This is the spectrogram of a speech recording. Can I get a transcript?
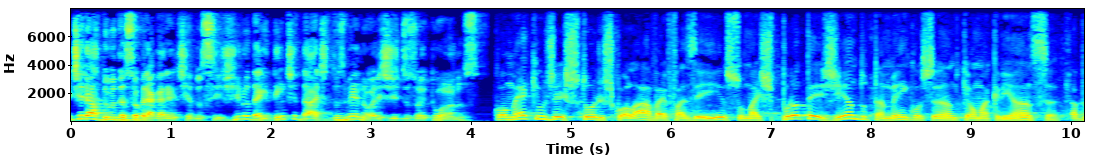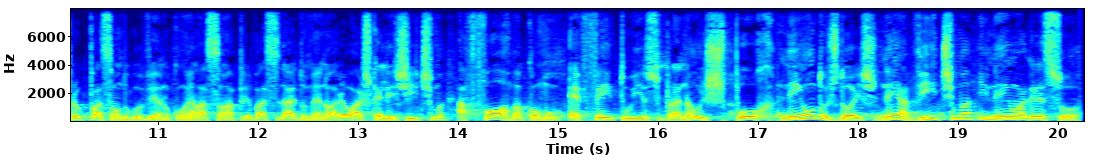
e tirar dúvidas sobre a garantia do sigilo da identidade dos menores de 18 anos anos. Como é que o gestor escolar vai fazer isso, mas protegendo também, considerando que é uma criança? A preocupação do governo com relação à privacidade do menor, eu acho que é legítima. A forma como é feito isso para não expor nenhum dos dois, nem a vítima e nem o agressor.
